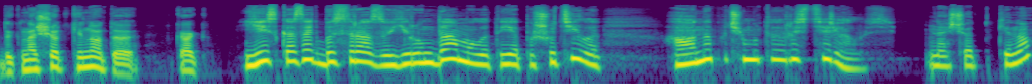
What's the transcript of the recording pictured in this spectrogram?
так насчет кино-то как? Ей сказать бы сразу ерунда, мол, это я пошутила, а она почему-то растерялась. Насчет кино?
